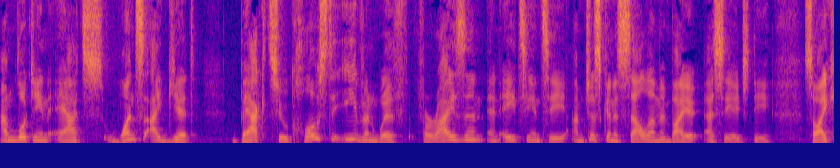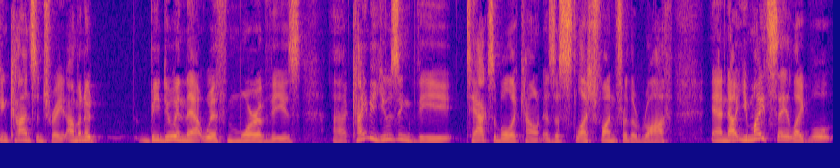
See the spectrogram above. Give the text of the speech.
I'm looking at once I get back to close to even with Verizon and AT&T, I'm just going to sell them and buy SCHD so I can concentrate. I'm going to be doing that with more of these uh, kind of using the taxable account as a slush fund for the Roth. And now you might say like, well,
